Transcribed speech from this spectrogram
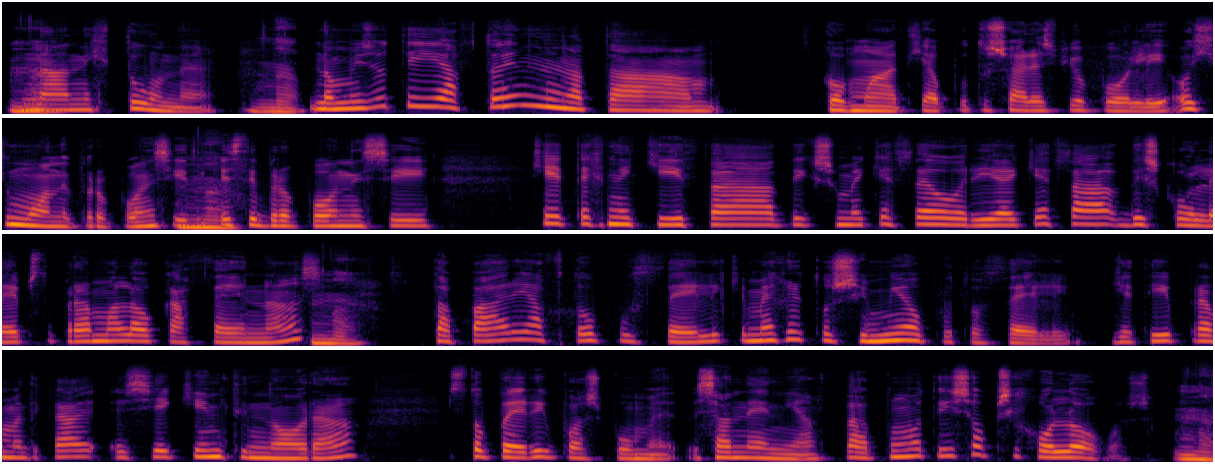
Ναι. να ανοιχτούν. Ναι. Νομίζω ότι αυτό είναι ένα από τα κομμάτια που τους αρέσει πιο πολύ. Όχι μόνο η προπόνηση, γιατί Ναι. και στην προπόνηση και η τεχνική θα δείξουμε και θεωρία και θα δυσκολέψει το πράγμα, αλλά ο καθένας Ναι. θα πάρει αυτό που θέλει και μέχρι το σημείο που το θέλει. Γιατί πραγματικά εσύ εκείνη την ώρα, στο περίπου ας πούμε, σαν έννοια, θα πούμε ότι είσαι ο ψυχολόγος. Ναι.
